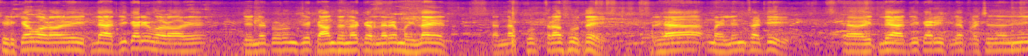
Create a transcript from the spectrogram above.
खिडक्या वाढवावे इथले अधिकारी वाढवावे जेणेकरून जे कामधंदा करणाऱ्या महिला आहेत त्यांना खूप त्रास होत आहे तर ह्या महिलांसाठी इथले अधिकारी इथल्या प्रशासनाने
